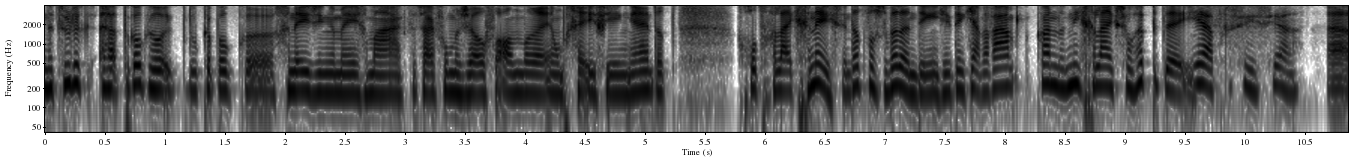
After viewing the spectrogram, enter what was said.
natuurlijk heb ik ook heel, ik bedoel, ik heb ook eh, genezingen meegemaakt. Dat zijn voor mezelf, voor anderen in omgeving, hè, dat God gelijk geneest. En dat was wel een dingetje. Ik denk, ja, maar waarom kan het niet gelijk zo huppatee? Ja, precies. Ja. Uh,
